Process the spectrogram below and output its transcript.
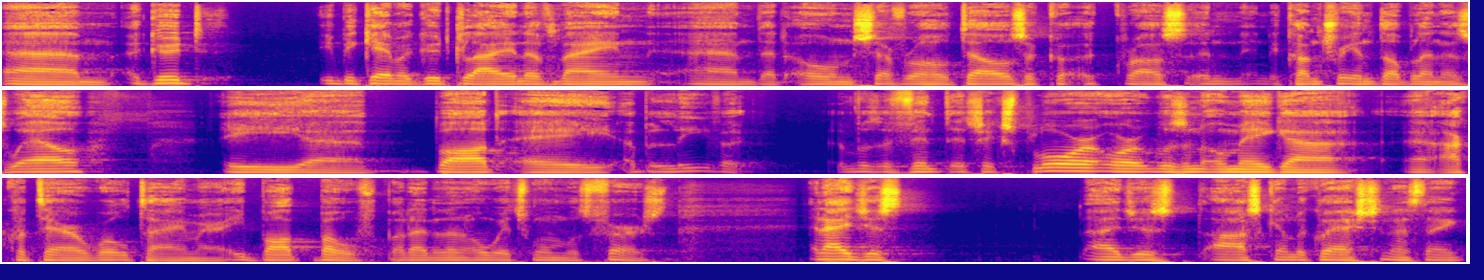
um, a good, he became a good client of mine um, that owns several hotels ac- across in, in, the country in Dublin as well. He uh, bought a, I believe it it was a vintage Explorer or it was an Omega uh, Aquaterra World Timer. He bought both, but I don't know which one was first. And I just, I just asked him the question. I was like,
